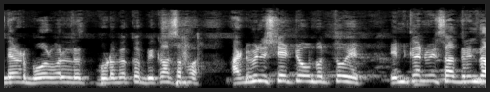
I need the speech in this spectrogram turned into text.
ಒಂದೆರಡು ಬೋರ್ವೆಲ್ ಕೊಡಬೇಕು ಬಿಕಾಸ್ ಆಫ್ ಅಡ್ಮಿನಿಸ್ಟ್ರೇಟಿವ್ ಮತ್ತು ಇನ್ಕನ್ವೀನ್ಸ್ ಆದ್ರಿಂದ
